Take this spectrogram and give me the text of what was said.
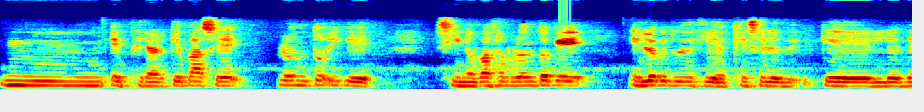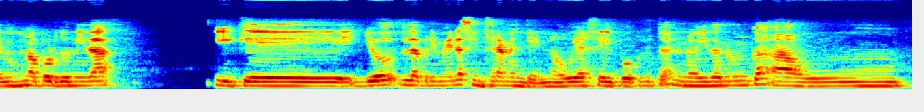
mmm, esperar que pase pronto y que si no pasa pronto, que es lo que tú decías, que, se le, que le demos una oportunidad y que yo, la primera, sinceramente, no voy a ser hipócrita, no he ido nunca a un,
